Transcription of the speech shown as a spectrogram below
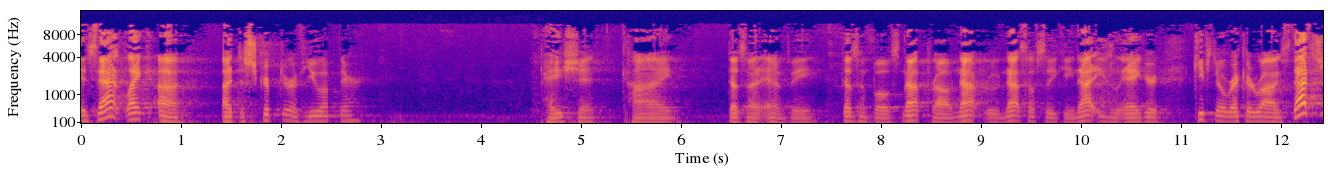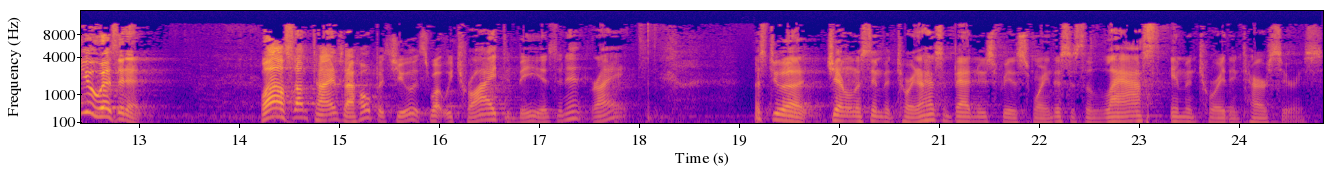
is that like a, a descriptor of you up there? Patient, kind, does not envy, doesn't boast, not proud, not rude, not self seeking, not easily angered, keeps no record of wrongs. That's you, isn't it? Well, sometimes I hope it's you. It's what we try to be, isn't it? Right? Let's do a gentleness inventory. And I have some bad news for you this morning. This is the last inventory of the entire series.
